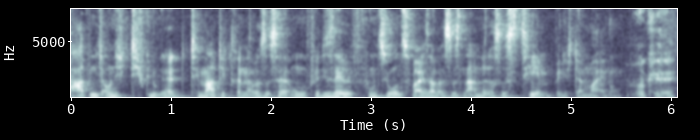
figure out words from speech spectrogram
Da bin ich auch nicht tief genug in der Thematik drin, aber es ist ja ungefähr dieselbe Funktionsweise, aber es ist ein anderes System, bin ich der Meinung. Okay.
